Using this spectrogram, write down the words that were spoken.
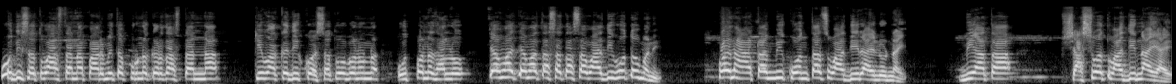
बोधिसत्व असताना पारमिता पूर्ण करत असताना किंवा कधी सत्व बनवून उत्पन्न झालो तेव्हा तेव्हा तसा तसा वादी होतो म्हणे. पण आता मी कोणताच वादी राहिलो नाही. मी आता शाश्वतवादी नाही आहे.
